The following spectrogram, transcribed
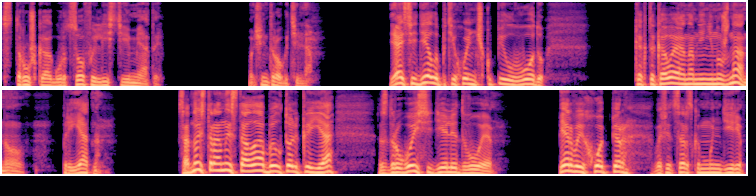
стружка огурцов и листья мяты. Очень трогательно. Я сидел и потихонечку пил воду. Как таковая она мне не нужна, но приятно. С одной стороны стола был только я, с другой сидели двое. Первый — Хоппер в офицерском мундире.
